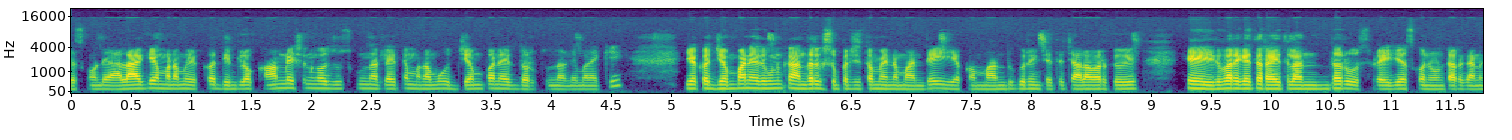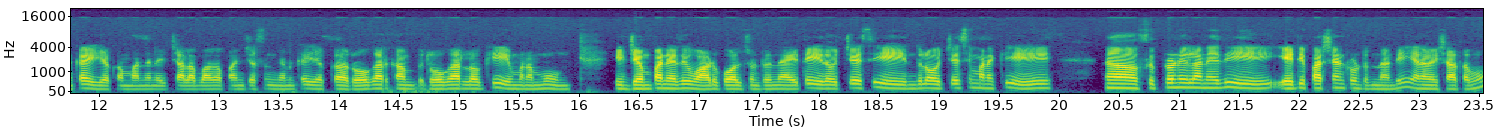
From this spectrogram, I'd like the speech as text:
చేసుకోండి. అలాగే మనం యొక్క దీంట్లో కాంబినేషన్గా చూసుకున్నట్లయితే మనము జంప్ అనేది దొరుకుతుందండి మనకి. ఈ యొక్క జంప్ అనేది కనుక అందరికి సుపరిచితమైన మందే. ఈ యొక్క మందు గురించి అయితే చాలా వరకు ఇదివరకు అయితే రైతులందరూ స్ప్రే చేసుకొని ఉంటారు కనుక ఈ యొక్క మందు అనేది చాలా బాగా పనిచేస్తుంది కనుక ఈ యొక్క రోగార్ కంప్ రోగార్లోకి మనము ఈ జంప్ అనేది వాడుకోవాల్సి ఉంటుంది. అయితే ఇది వచ్చేసి ఇందులో వచ్చేసి మనకి ఫిప్రోనిల్ అనేది ఎయిటీ పర్సెంట్ ఉంటుందండి ఎనభై శాతము.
